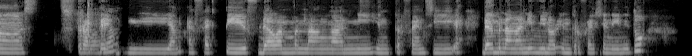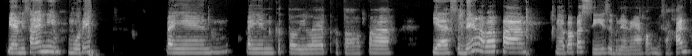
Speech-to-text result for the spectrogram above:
uh, strategi yang efektif dalam menangani intervensi eh dalam menangani minor intervention ini tuh ya misalnya nih murid pengen pengen ke toilet atau apa ya sebenarnya nggak apa-apa nggak apa-apa sih sebenarnya kalau misalkan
